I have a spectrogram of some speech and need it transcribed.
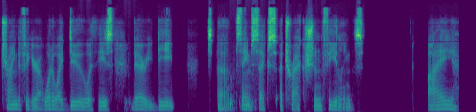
trying to figure out what do I do with these very deep uh, same sex attraction feelings. I,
